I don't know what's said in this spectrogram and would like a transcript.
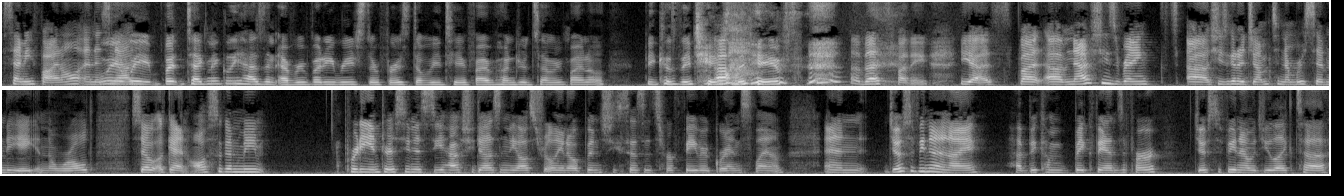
semifinal, and is wait, now. Wait, but technically, hasn't everybody reached their first WTA 500 semifinal? Because they changed the names. That's funny. Yes, but um, now she's ranked. Uh, she's gonna jump to number seventy eight in the world. So again, also gonna be pretty interesting to see how she does in the Australian Open. She says it's her favorite Grand Slam. And Josephina and I have become big fans of her. Josephina, would you like to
